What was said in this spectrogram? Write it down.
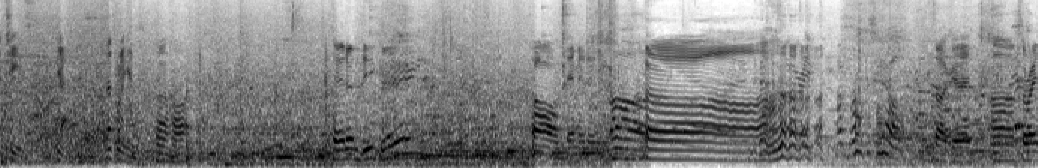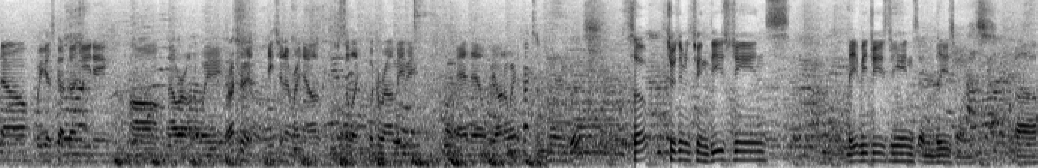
and cheese. Yeah, that's what I get. Uh huh. NMD gang. Oh, damn it. Uh, I'm broke as hell. It's all good. Um, so right now, we just got done eating. Um, now we're on our way. We're actually at H&M right now, just to like look around maybe, and then we'll be on our way to Pexham. So choosing between these jeans, maybe these jeans, and these ones. Uh,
